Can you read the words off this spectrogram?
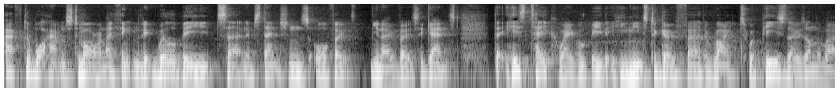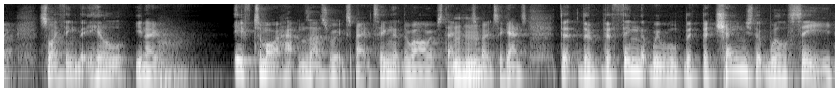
after what happens tomorrow, and I think that it will be certain abstentions or votes, you know, votes against. That his takeaway will be that he needs to go further right to appease those on the right. So I think that he'll, you know. If tomorrow happens as we're expecting, that there are abstentions, mm-hmm. votes against, that the, the thing that we will, the, the change that we'll see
